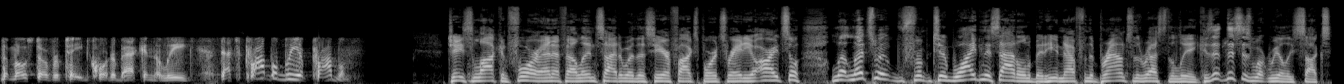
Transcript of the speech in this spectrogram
the most overpaid quarterback in the league, that's probably a problem. Jason La Canfora NFL Insider, with us here, Fox Sports Radio. All right, so let, us uh, from, to widen this out a little bit here now from the Browns to the rest of the league because this is what really sucks.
